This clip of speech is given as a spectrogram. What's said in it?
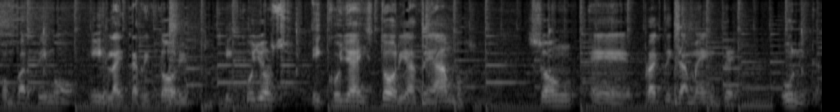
compartimos isla y territorio y, cuyos, y cuyas historias de ambos son eh, prácticamente únicas.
